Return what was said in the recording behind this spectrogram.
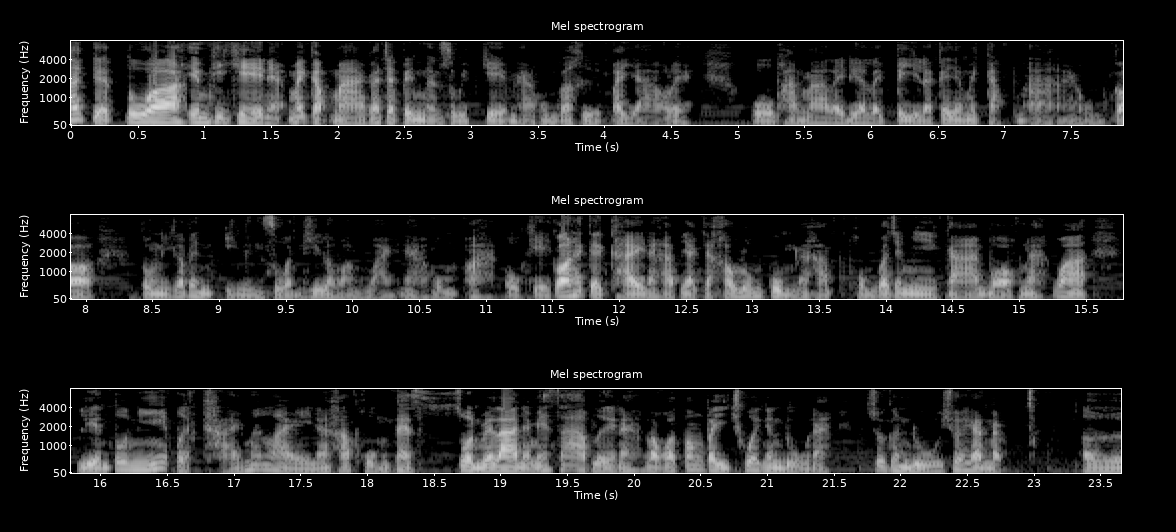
้าเกิดตัว MTK เนี่ยไม่กลับมาก็จะเป็นเหมือนสวิตเกมนะครับผมก็คือไปยาวเลย โอ้ผ่านมาหลายเดือนหลายปีแล้วก็ยังไม่กลับมานะครับผมก็ ตรงนี้ก็เป็นอีกหนึ่งส่วนที่ระวังไว้นะครับผมอะโอเค ก็ถ้าเกิดใครนะครับ อยากจะเข้าร่วมกลุ่มนะครับ ผมก็จะมีการบอกนะว่าเหรียญตัวนี้เปิดขายเมื่อไหร่นะครับผมแต่ส่วนเวลาเนี่ยไม่ทราบเลยนะ เราก็ต้องไปช่วยกันดูนะ ช่วยกันดูช่วยกันแบบเออ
